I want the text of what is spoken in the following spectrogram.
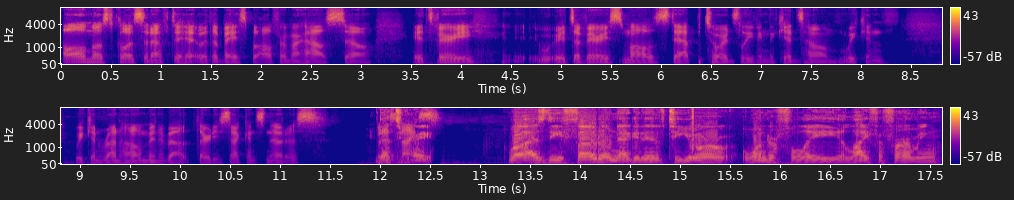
almost close enough to hit with a baseball from our house, so it's very it's a very small step towards leaving the kids home. We can we can run home in about 30 seconds notice. But That's great. Well, as the photo negative to your wonderfully life affirming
